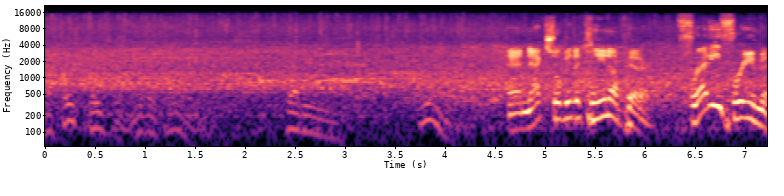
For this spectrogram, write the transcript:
The first baseman, number five, Freddie Freeman. And next will be the cleanup hitter, Freddie Freeman.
